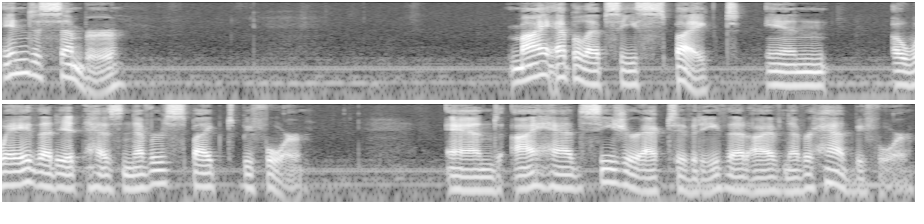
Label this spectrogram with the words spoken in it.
in December, my epilepsy spiked in a way that it has never spiked before. And I had seizure activity that I've never had before,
